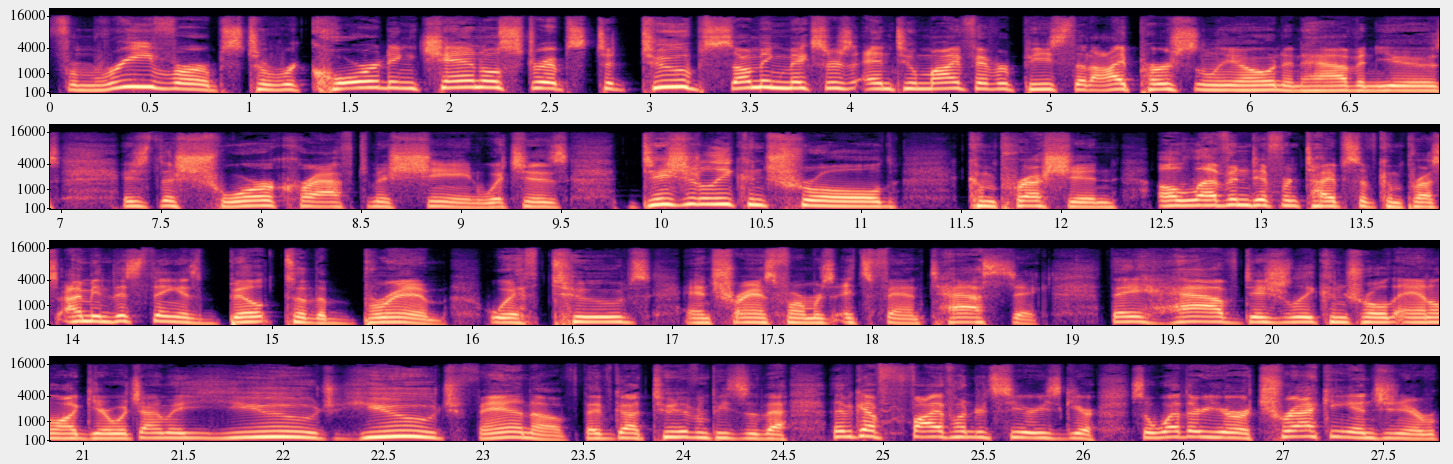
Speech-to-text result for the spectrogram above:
from reverbs to recording channel strips to tube summing mixers, and to my favorite piece that I personally own and have and use is the Schwerkraft machine, which is digitally controlled compression, 11 different types of compressor. I mean, this thing is built to the brim with tubes and and Transformers. It's fantastic. They have digitally controlled analog gear, which I'm a huge, huge fan of. They've got two different pieces of that. They've got 500 series gear. So whether you're a tracking engineer,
